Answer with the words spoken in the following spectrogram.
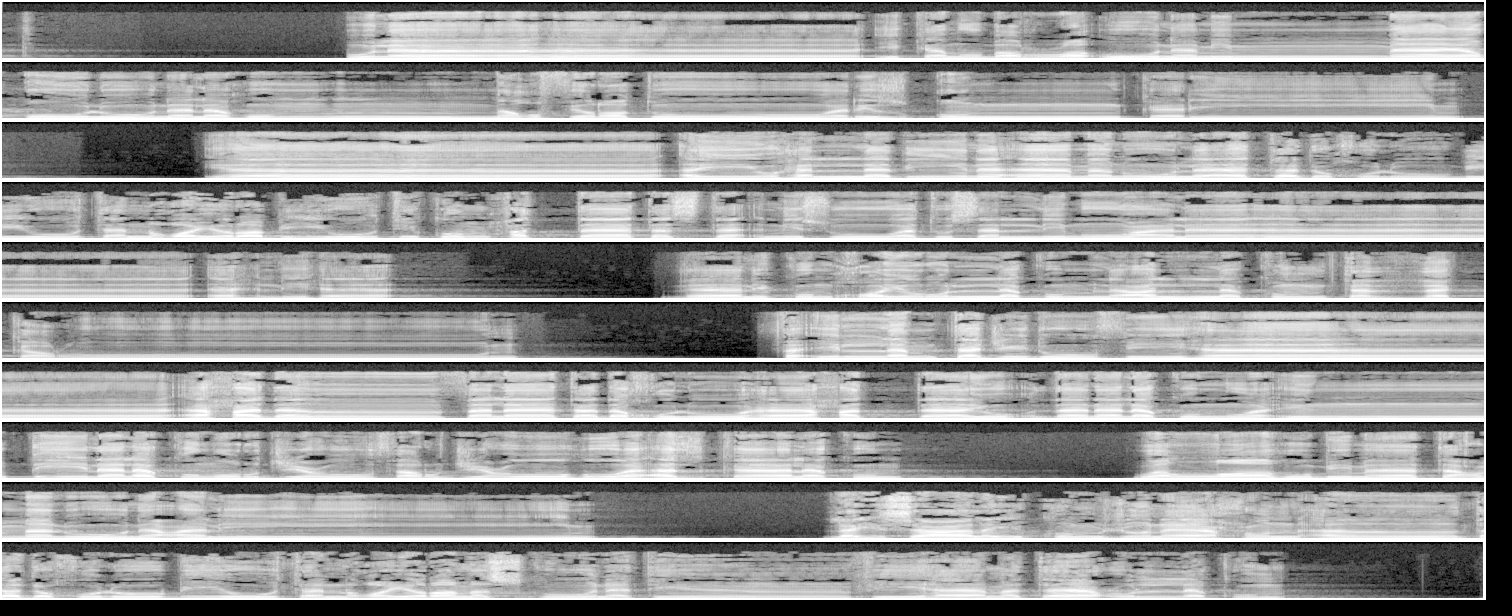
أولئك مبرؤون مما يقولون لهم مغفرة ورزق كريم. يا ايها الذين امنوا لا تدخلوا بيوتا غير بيوتكم حتى تستانسوا وتسلموا على اهلها ذلكم خير لكم لعلكم تذكرون فان لم تجدوا فيها احدا فلا تدخلوها حتى يؤذن لكم وان قيل لكم ارجعوا فارجعوا هو ازكى لكم والله بما تعملون عليم. ليس عليكم جناح ان تدخلوا بيوتا غير مسكونه فيها متاع لكم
